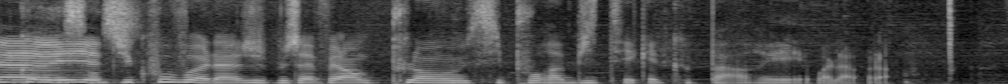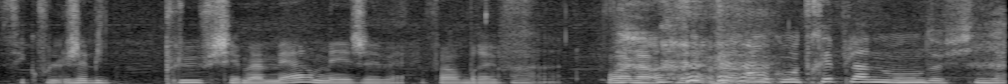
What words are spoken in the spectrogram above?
euh, et, du coup, voilà, j'avais un plan aussi pour habiter quelque part. Et voilà, voilà. C'est cool. J'habite plus chez ma mère, mais j'avais. Enfin bref. Voilà. T'as rencontré plein de monde au final.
